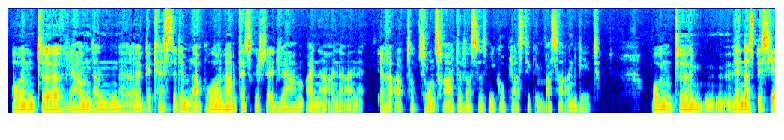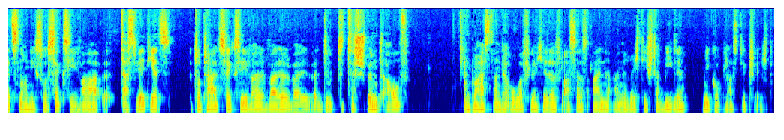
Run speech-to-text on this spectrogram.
Und äh, wir haben dann äh, getestet im Labor und haben festgestellt, wir haben eine, eine, eine irre Absorptionsrate, was das Mikroplastik im Wasser angeht. Und ähm, wenn das bis jetzt noch nicht so sexy war, das wird jetzt total sexy, weil, weil, weil, du, das schwimmt auf und du hast an der Oberfläche des Wassers eine, eine richtig stabile Mikroplastikschicht.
